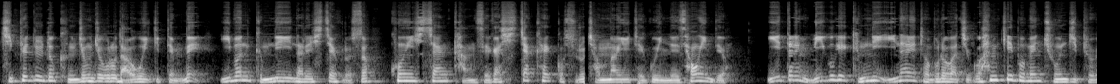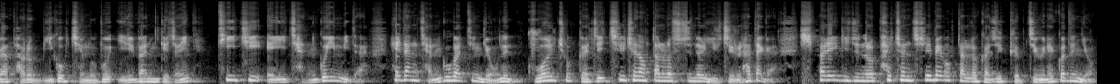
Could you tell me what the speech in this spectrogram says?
지표들도 긍정적으로 나오고 있기 때문에 이번 금리 인하를 시작으로서 코인 시장 강세가 시작할 것으로 전망이 되고 있는 상황인데요. 이에 따른 미국의 금리 인하에 더불어 가지고 함께 보면 좋은 지표가 바로 미국 재무부 일반 계좌인 TGA 잔고입니다. 해당 잔고 같은 경우는 9월 초까지 7천억 달러 수준을 유지를 하다가 18일 기준으로 8,700억 달러까지 급증을 했거든요.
